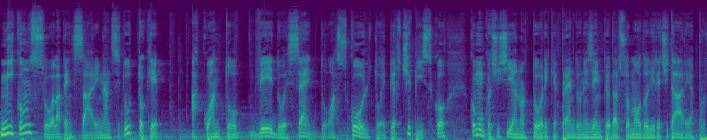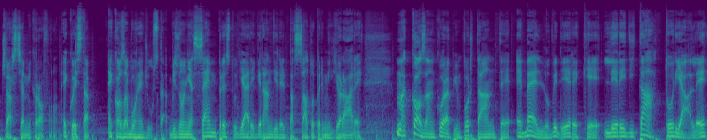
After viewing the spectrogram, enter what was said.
Mi consola pensare innanzitutto che a quanto vedo e sento, ascolto e percepisco, comunque ci siano attori che prendono esempio dal suo modo di recitare e approcciarsi al microfono. E questa è cosa buona e giusta. Bisogna sempre studiare i grandi del passato per migliorare. Ma cosa ancora più importante, è bello vedere che l'eredità attoriale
